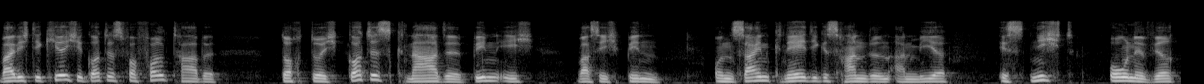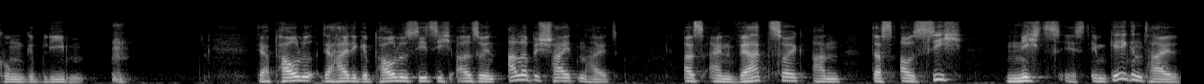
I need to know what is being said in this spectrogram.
weil ich die Kirche Gottes verfolgt habe. Doch durch Gottes Gnade bin ich, was ich bin und sein gnädiges Handeln an mir ist nicht ohne Wirkung geblieben. Der, Paulus, der heilige Paulus sieht sich also in aller Bescheidenheit als ein Werkzeug an, das aus sich nichts ist. Im Gegenteil,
